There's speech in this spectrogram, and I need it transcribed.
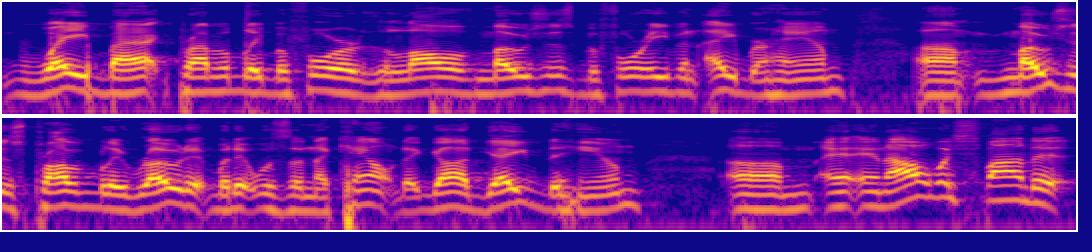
way back, probably before the law of Moses, before even Abraham, um, Moses probably wrote it, but it was an account that God gave to him. Um, and, and I always find it,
